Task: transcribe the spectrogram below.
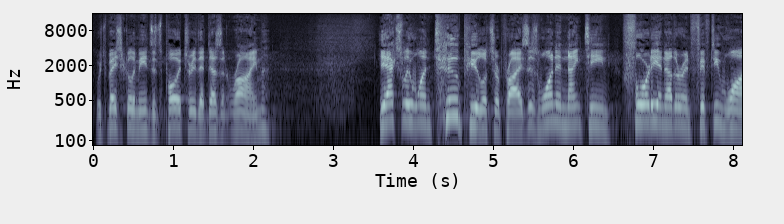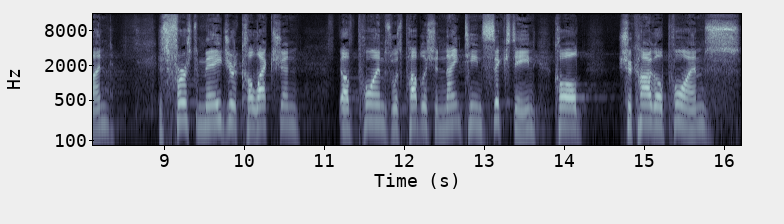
which basically means it's poetry that doesn't rhyme. He actually won two Pulitzer Prizes, one in 1940, another in 51. His first major collection of poems was published in 1916 called Chicago Poems.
